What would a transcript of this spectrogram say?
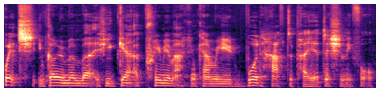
which you've got to remember, if you get a premium action camera, you would have to pay additionally for.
